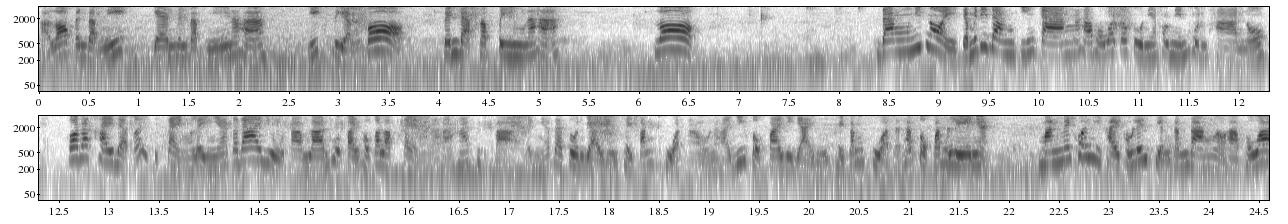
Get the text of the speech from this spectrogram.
ขาลอกเป็นแบบนี้ แกนเป็นแบบนี้นะคะกิ๊กเสียงก็เป็นแบบสปริงนะคะ ลอก ดังนิดหน่อยจะไม่ได้ดังกิ้งกลางนะคะ เพราะว่าเจ้าตัวนี้เขาเน้นทนทานเนาะก็ถ้าใครแบบเอ้ยไปแต่งอะไรเงี้ยก็ได้อยู่ตามร้านทั่วไปเขาก็รับแต่งนะคะห้าสิบาทอะไรเงี้ยแต่ส่วนใหญ่หนูใช้ตั้งขวดเอานะคะ ยิ่งตกปลาใหญ่ๆหนูใช้ตั้งขวดแต่ถ้าตกปลาทะเลเนี่ยมันไม่ค่อยมีใครเขาเล่นเสียงดังๆหรอกค่ะ เพราะว่า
